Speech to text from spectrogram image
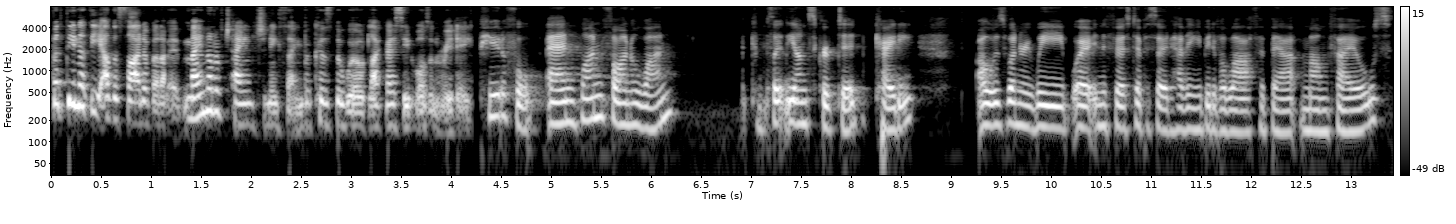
But then at the other side of it, it may not have changed anything because the world, like I said, wasn't ready. Beautiful. And one final one, completely unscripted, Katie. I was wondering, we were in the first episode having a bit of a laugh about mum fails.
